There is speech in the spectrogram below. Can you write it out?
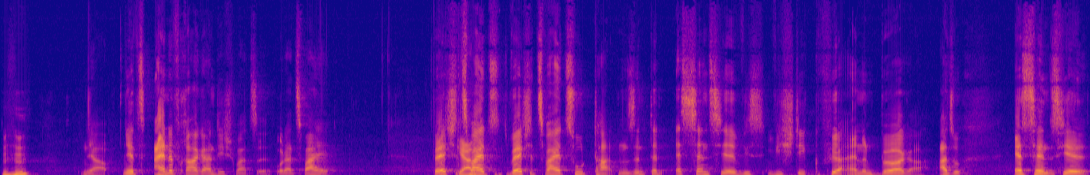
Mhm. Ja, jetzt eine Frage an dich, Matze, oder zwei. Welche Gern. zwei, welche zwei Zutaten sind denn essentiell wichtig für einen Burger? Also essentiell,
